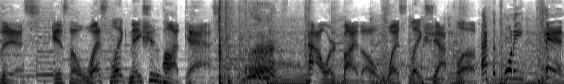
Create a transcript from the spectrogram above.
This is the Westlake Nation Podcast. Powered by the Westlake Chap Club. At the 20, 10,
